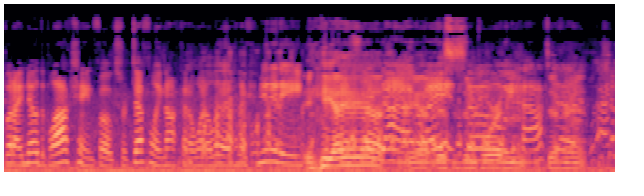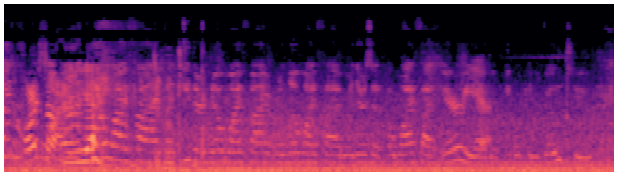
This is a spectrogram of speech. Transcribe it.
but I know the blockchain folks are definitely not going to want to live in a community yeah, yeah, yeah. like that, yeah, right? This is so important. We have different. To, yeah. No Wi-Fi, but either no Wi-Fi or low Wi-Fi, where there's a, a Wi-Fi area where people can go to.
